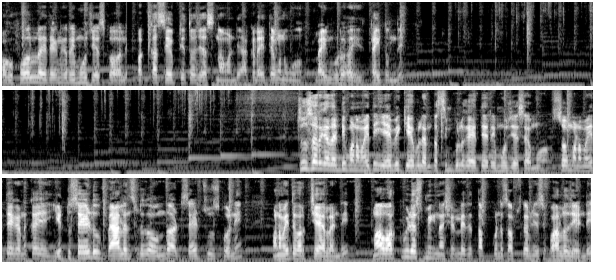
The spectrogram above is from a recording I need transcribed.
ఒక ఫోల్లో అయితే కనుక రిమూవ్ చేసుకోవాలి. పక్కా సేఫ్టీతో చేస్తున్నామండి. అక్కడైతే మనము లైన్ కూడా టైట్ ఉంది. చూసారు కదండి మనమైతే ఏబీ కేబుల్ ఎంత సింపుల్గా అయితే రిమూవ్ చేసాము సో మనమైతే కనుక ఎటు సైడ్ బ్యాలెన్స్డ్గా ఉందో అటు సైడ్ చూసుకొని మనమైతే వర్క్ చేయాలండి. మా వర్క్ వీడియోస్ మీకు నచ్చినట్లయితే తప్పకుండా సబ్స్క్రైబ్ చేసి ఫాలో చేయండి.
